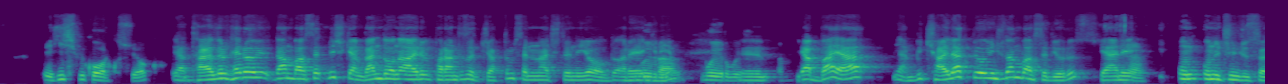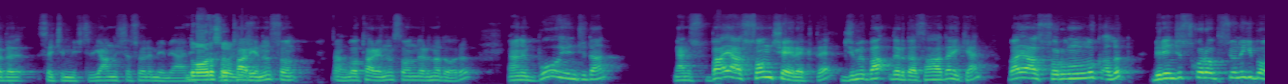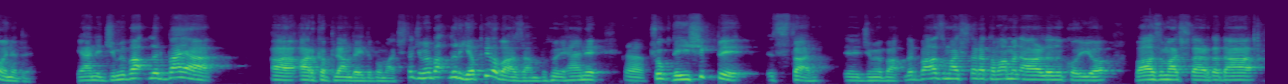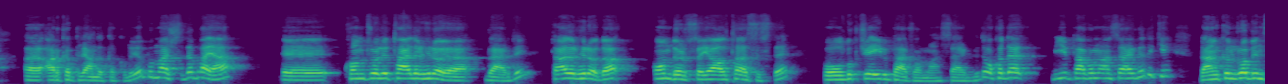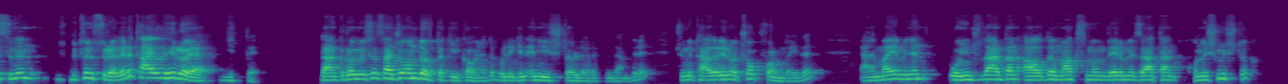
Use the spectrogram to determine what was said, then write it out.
E, hiçbir korkusu yok. Ya Tyler Hero'dan bahsetmişken ben de ona ayrı bir parantez açacaktım. Senin açtığın iyi oldu. Araya buyur gireyim. Abi. Buyur buyur. Ee, ya baya yani bir çaylak bir oyuncudan bahsediyoruz. Yani Evet. on- 13. sırada seçilmiştir. Yanlış da söylemeyeyim yani. Doğru. Lotarya'nın son Evet. Lotarya'nın sonlarına doğru. Yani bu oyuncudan yani bayağı son çeyrekte Jimmy Butler da sahadayken bayağı sorumluluk alıp birinci skor opsiyonu gibi oynadı. Yani Jimmy Butler bayağı a, arka plandaydı bu maçta. Jimmy Butler yapıyor bazen bunu. Yani Evet. çok değişik bir star e, Jimmy Butler. Bazı maçlara tamamen ağırlığını koyuyor. Bazı maçlarda daha e, arka planda takılıyor. Bu maçta da bayağı e, kontrolü Tyler Hero'ya verdi. Tyler Hero da 14 sayı 6 asiste oldukça iyi bir performans sergiledi. O kadar iyi bir performans sergiledi ki Duncan Robinson'ın bütün süreleri Tyler Hero'ya gitti. Duncan Robinson sadece 14 dakika oynadı. Bu ligin en iyi şütörlerinden biri. Çünkü Tyler çok formdaydı. Yani Miami'nin oyunculardan aldığı maksimum verimi zaten konuşmuştuk.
